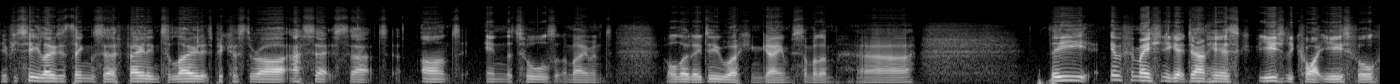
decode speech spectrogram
If you see loads of things uh, failing to load, it's because there are assets that aren't in the tools at the moment, although they do work in games, some of them. Uh, the information you get down here is usually quite useful.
